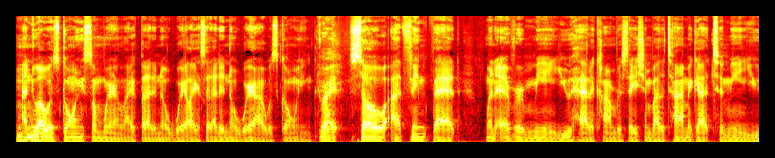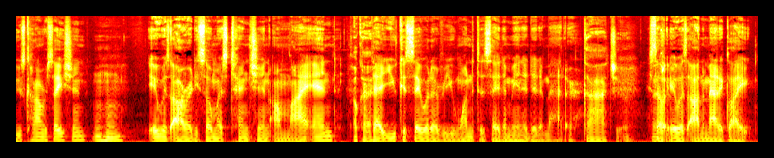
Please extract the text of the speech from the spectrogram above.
I Mm-hmm. knew I was going somewhere in life, but I didn't know where. Like I said, I didn't know where I was going. Right. So I think that whenever me and you had a conversation, by the time it got to me and you's conversation, Mm-hmm. it was already so much tension on my end Okay. that you could say whatever you wanted to say to me and it didn't matter. Got you. So it was automatic, like,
